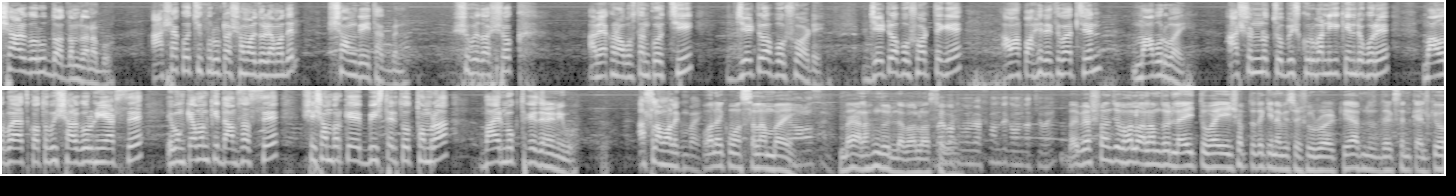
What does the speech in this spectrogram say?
ষাড় গরুর দরদাম জানাব। আশা করছি পুরোটা সময় ধরে আমাদের সঙ্গেই থাকবেন। শুভ দর্শক, আমি এখন অবস্থান করছি জেটুয়া পশুহাটে জেটুয়া পশুহাট থেকে আমার পাশে দেখতে পাচ্ছেন মাবুর ভাই। আসন্ন চব্বিশ কুরবানিকে কেন্দ্র করে মাবুর ভাই আজ কত পিস গরু নিয়ে আসছে এবং কেমন কি দাম চাচ্ছে সে সম্পর্কে বিস্তারিত তথ্য আমরা ভাইয়ের মুখ থেকে জেনে নিব। আসসালামু আলাইকুম ভাই। ওয়ালাইকুম আসসালাম ভাই। ভাই আলহামদুলিল্লাহ ভালো আছে ভাই ব্যবসা বাণিজ্য ভালো আলহামদুলিল্লাহ এই তো ভাই এই সপ্তাহে কিনা বেচা শুরু আর কি। আপনি দেখছেন কালকেও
